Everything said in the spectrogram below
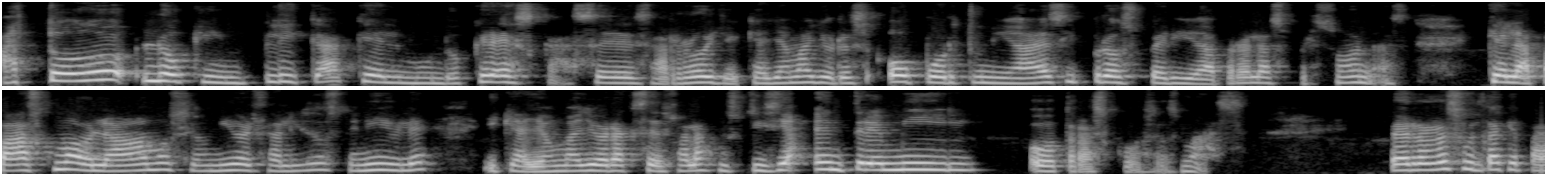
a todo lo que implica que el mundo crezca, se desarrolle, que haya mayores oportunidades y prosperidad para las personas, que la paz, como hablábamos, sea universal y sostenible y que haya un mayor acceso a la justicia, entre mil otras cosas más. Pero resulta que para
